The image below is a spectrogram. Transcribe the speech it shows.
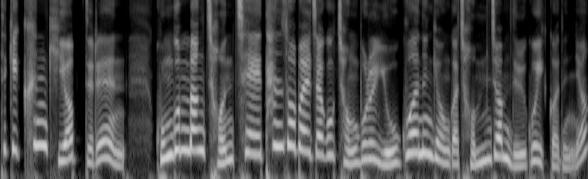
특히 큰 기업들은 공급망 전체의 탄소 발자국 정보를 요구하는 경우가 점점 늘고 있거든요.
